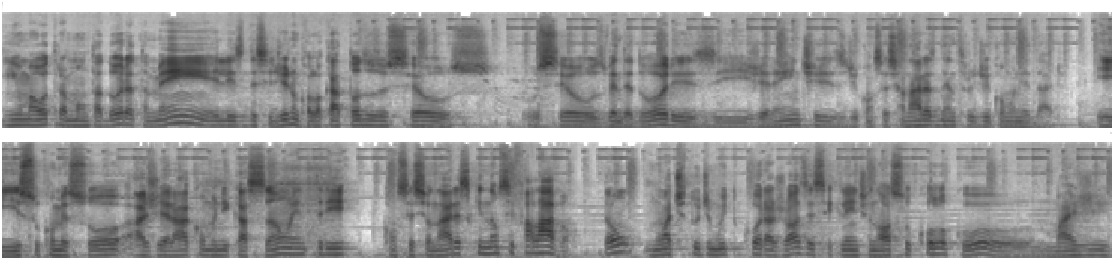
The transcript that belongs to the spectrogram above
Em uma outra montadora também, eles decidiram colocar todos os seus os seus vendedores e gerentes de concessionárias dentro de comunidade. E isso começou a gerar comunicação entre concessionárias que não se falavam. Então, numa atitude muito corajosa, esse cliente nosso colocou mais de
